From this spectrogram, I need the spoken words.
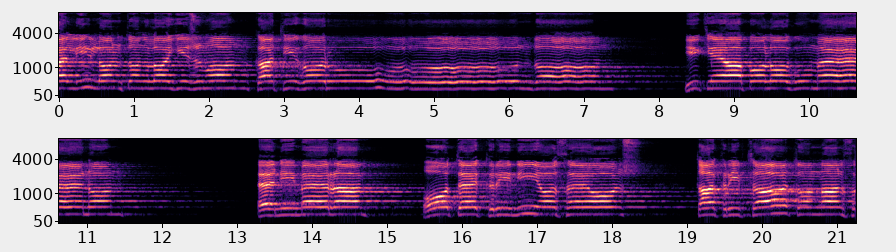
αλλήλων των λογισμών κατηγορούντων ή και απολογουμένων. Εν ημέρα ότε κρινεί ο Θεός τα κρυπτά των ανθρώπων.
